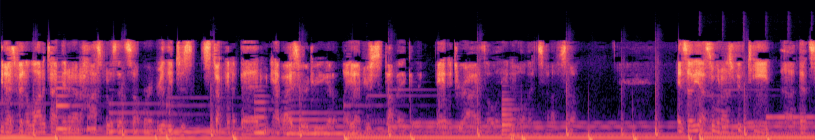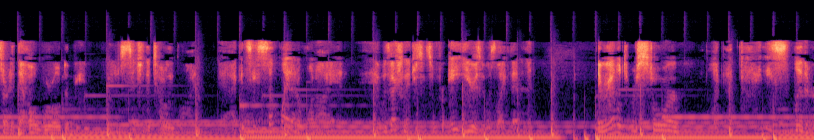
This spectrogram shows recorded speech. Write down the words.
you know, I spent a lot of time in and out of hospitals that summer and really just stuck in a bed. When you have eye surgery, you gotta lay on your stomach and then bandage your eyes, all, you know, all that stuff. So, and so, yeah, so when I was 15, uh, that started that whole world of being you know, essentially totally blind. I could see some light out of one eye, and it was actually interesting. So for eight years, it was like that. And then they were able to restore like a tiny slither.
